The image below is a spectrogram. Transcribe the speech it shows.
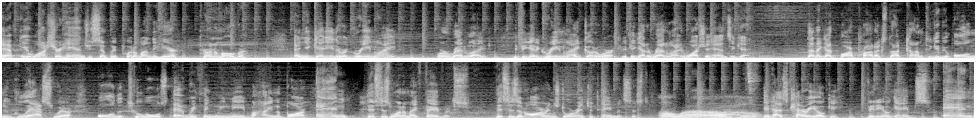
After you wash your hands, you simply put them under here, turn them over, and you get either a green light or a red light. If you get a green light, go to work. If you got a red light, wash your hands again. Then I got barproducts.com to give you all new glassware, all the tools, everything we need behind the bar. And this is one of my favorites. This is an orange door entertainment system. Oh wow. It has karaoke, video games, and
